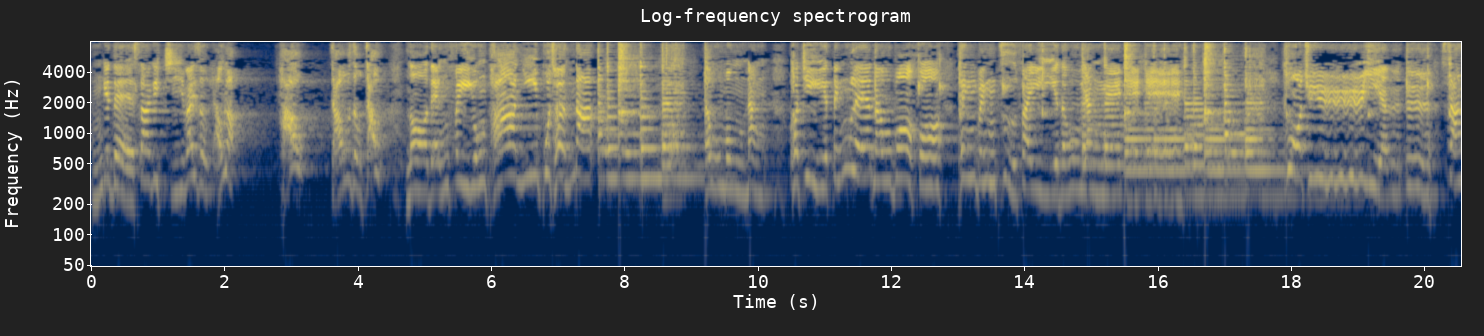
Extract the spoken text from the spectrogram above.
我给他三个几万就要了。好，走就走，那点费用怕你不成呐？都梦能。可见登来老伯父，听凭指挥一头羊哎，过去也上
